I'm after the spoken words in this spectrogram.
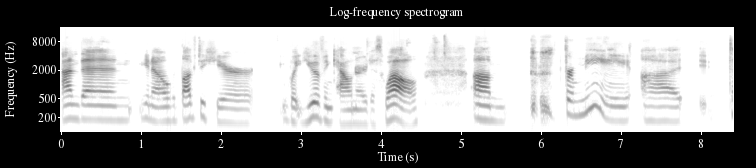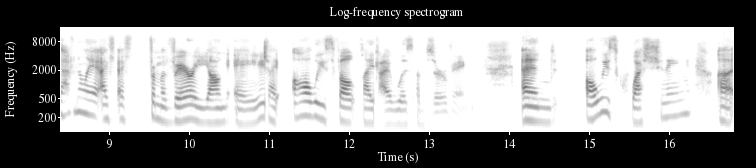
And then you know would love to hear what you have encountered as well. Um, for me, uh, definitely, I, I, from a very young age, I always felt like I was observing and always questioning. Uh,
